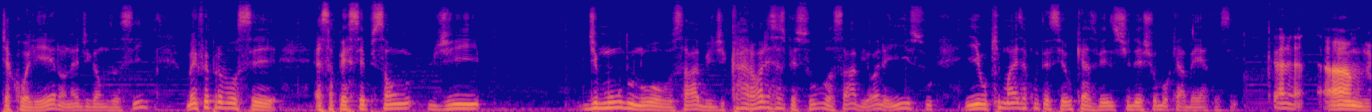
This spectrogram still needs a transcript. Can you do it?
te acolheram, né, digamos assim. Como é que foi para você essa percepção de de mundo novo, sabe? De cara, olha essas pessoas, sabe? Olha isso. E o que mais aconteceu que às vezes te deixou boquiaberto, assim? Cara, um,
